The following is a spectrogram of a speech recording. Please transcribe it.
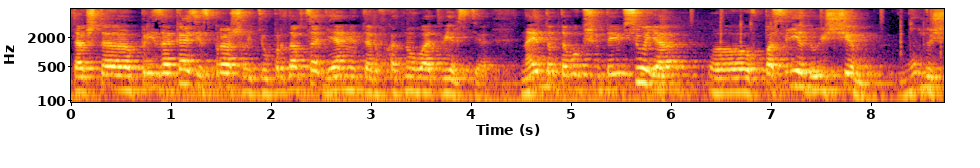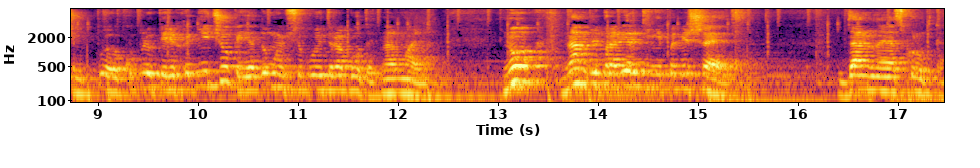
Так что при заказе спрашивайте у продавца диаметр входного отверстия. На этом-то, в общем-то, и все. Я э, в последующем, в будущем э, куплю переходничок, и я думаю, все будет работать нормально. Но нам для проверки не помешает данная скрутка.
